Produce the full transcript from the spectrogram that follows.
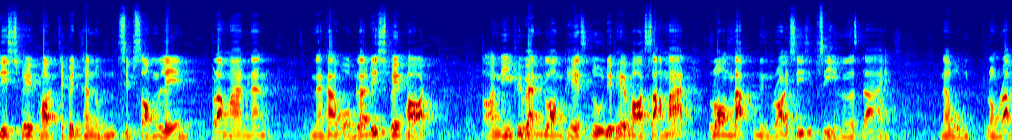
DisplayPort จะเป็นถนน 12 เลน ประมาณนั้นนะครับผม และ DisplayPort ตอนนี้พี่แว่นลองเทสดู DisplayPort สามารถรองรับ 144 Hz ได้นะผมรองรับ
